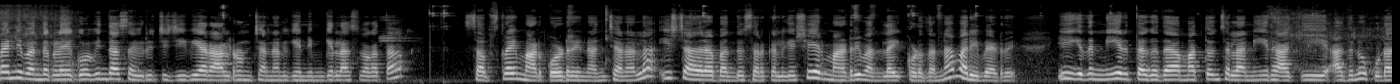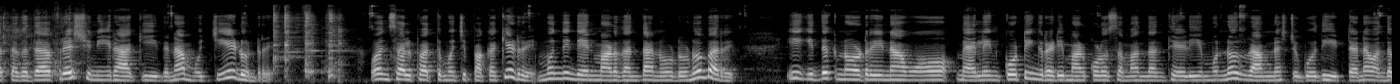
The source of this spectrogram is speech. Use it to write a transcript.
ಬನ್ನಿ ಬಂಧುಗಳೇ, Govinda Saviruchi G V R all round ಚಾನಲ್ಗೆ ನಿಮಗೆಲ್ಲ ಸ್ವಾಗತ. ಸಬ್ಸ್ಕ್ರೈಬ್ ಮಾಡಿಕೊಡ್ರಿ ನನ್ನ ಚಾನಲ್ಲ ಇಷ್ಟ ಆದರೆ ಬಂದು ಸರ್ಕಲ್ಗೆ ಶೇರ್ ಮಾಡಿರಿ, ಒಂದು ಲೈಕ್ ಕೊಡೋದನ್ನು ಮರಿಬೇಡ್ರಿ. ಈಗ ಇದನ್ನು ನೀರು ತೆಗೆದ ಮತ್ತೊಂದು ಸಲ ನೀರು ಹಾಕಿ, ಅದನ್ನು ಕೂಡ ತೆಗೆದ ಫ್ರೆಶ್ ನೀರು ಹಾಕಿ ಇದನ್ನು ಮುಚ್ಚಿ ಇಡುಣ್ರಿ. ಒಂದು ಸ್ವಲ್ಪ ಹೊತ್ತು ಮುಚ್ಚಿ ಪಕ್ಕಕ್ಕೆ ಇಡ್ರಿ. ಮುಂದಿಂದ ಏನು ಮಾಡೋದಂತ ನೋಡೋಣ ಬರ್ರಿ. ಈಗ ಇದಕ್ಕೆ ನೋಡ್ರಿ ನಾವು ಮ್ಯಾಲಿನ ಕೋಟಿಂಗ್ ರೆಡಿ ಮಾಡ್ಕೊಳ್ಳೋ ಸಂಬಂಧ ಅಂಥೇಳಿ ಮುನ್ನೂರು ಗ್ರಾಮ್ನಷ್ಟು ಗೋಧಿ ಹಿಟ್ಟನ್ನು ಒಂದು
